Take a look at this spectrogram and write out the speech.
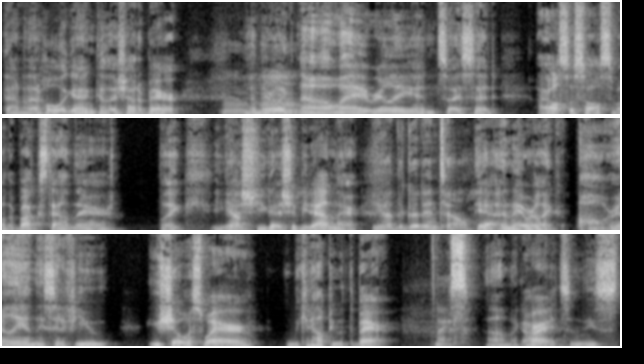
down in that hole again because I shot a bear. And they were like, mm-hmm. no way, really? And so I said, I also saw some other bucks down there. Like you Yep. guys, you guys should be down there. You had the good intel. Yeah, and they were like, "Oh, really?" And they said, "If you you show us where, we can help you with the bear." Nice. I'm like, "All right." So these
